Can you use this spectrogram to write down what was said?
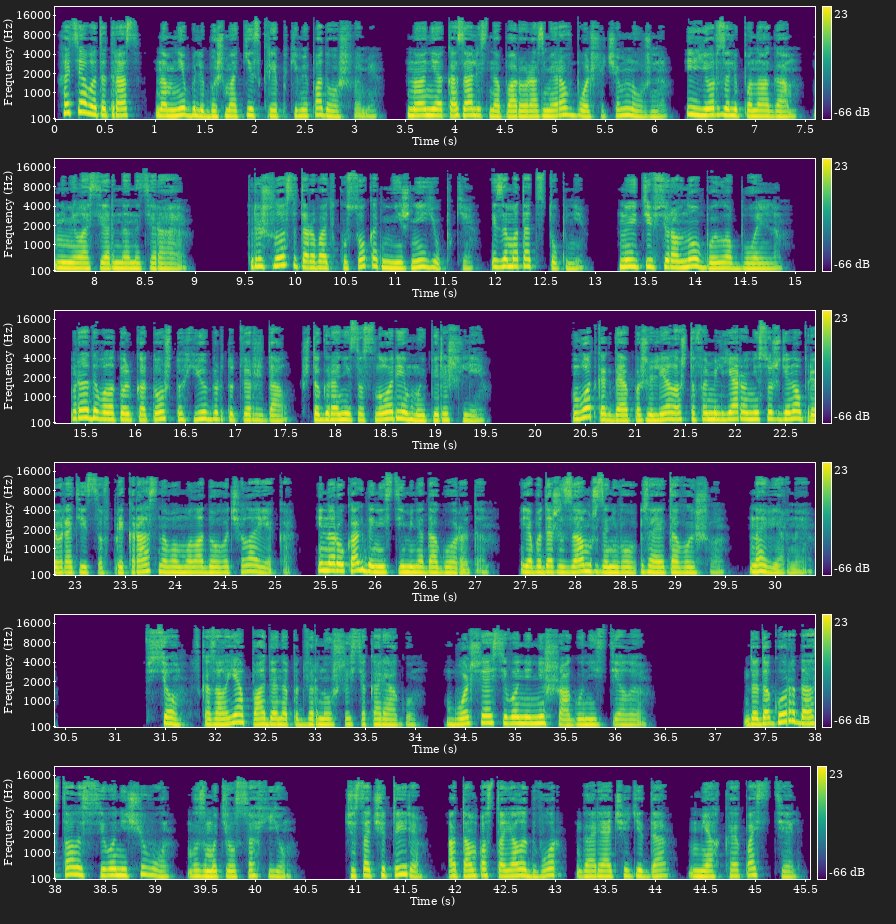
Хотя в этот раз на мне были башмаки с крепкими подошвами, но они оказались на пару размеров больше, чем нужно, и ерзали по ногам, немилосердно натирая. Пришлось оторвать кусок от нижней юбки и замотать ступни, но идти все равно было больно. Радовало только то, что Хьюберт утверждал, что границу с Лори мы перешли. Вот когда я пожалела, что фамильяру не суждено превратиться в прекрасного молодого человека и на руках донести меня до города. Я бы даже замуж за него за это вышла. Наверное. «Все», — сказал я, падая на подвернувшуюся корягу. «Больше я сегодня ни шагу не сделаю». «Да до города осталось всего ничего», — возмутился Хью. «Часа четыре, а там постоялый двор, горячая еда, мягкая постель».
